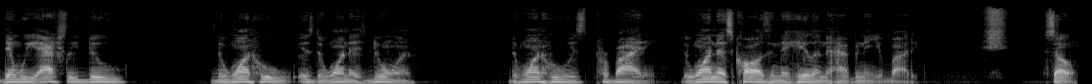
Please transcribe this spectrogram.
than we actually do the one who is the one that's doing, the one who is providing, the one that's causing the healing to happen in your body. So,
